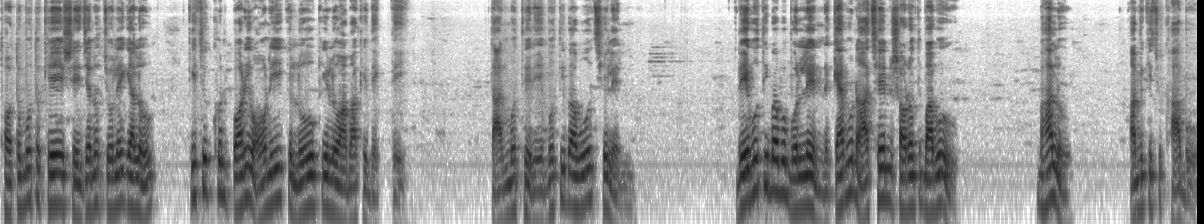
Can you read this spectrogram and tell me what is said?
থতমত খেয়ে সে যেন চলে গেল। কিছুক্ষণ পরে অনেক লোক এলো আমাকে দেখতে। তার মধ্যে রেবতী বাবুও ছিলেন। রেবতী বাবু বললেন, কেমন আছেন শরৎ বাবু ভালো, আমি কিছু খাব।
